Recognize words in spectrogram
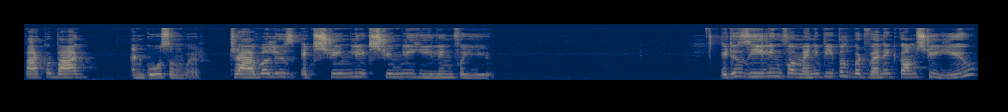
pack a bag and go somewhere. Travel is extremely extremely healing for you. It is healing for many people but when it comes to you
